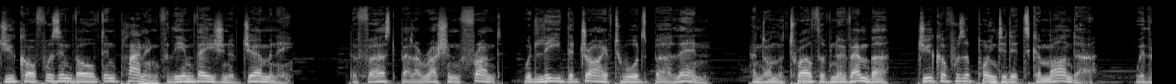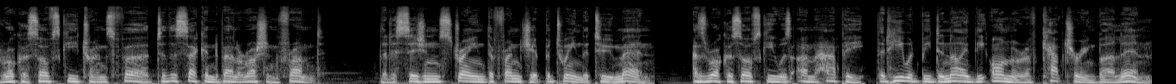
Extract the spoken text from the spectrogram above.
Zhukov was involved in planning for the invasion of Germany. The First Belarusian Front would lead the drive towards Berlin, and on the 12th of November, Zhukov was appointed its commander, with Rokossovsky transferred to the Second Belarusian Front. The decision strained the friendship between the two men, as Rokossovsky was unhappy that he would be denied the honor of capturing Berlin.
